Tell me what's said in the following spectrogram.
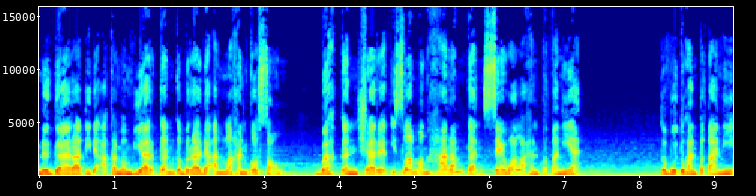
negara tidak akan membiarkan keberadaan lahan kosong Bahkan syariat Islam mengharamkan sewa lahan pertanian. Kebutuhan petani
